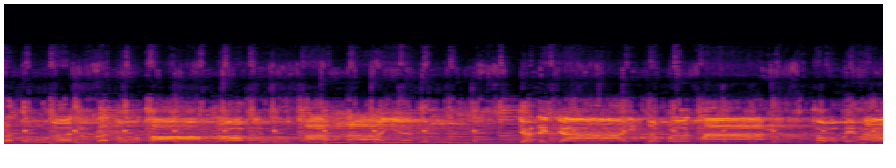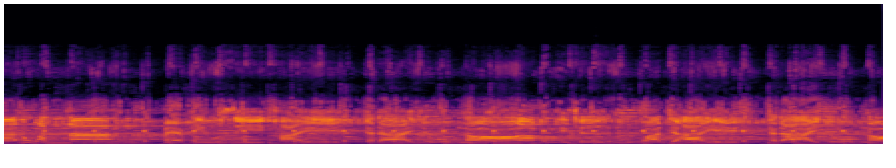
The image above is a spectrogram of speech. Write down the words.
ประตูเงินประตูทองน้อยู่ทางไหนจะได้ย้ายเพื่อเปิดทางเข้าไปหาทุวันนานแม่ผิวสีไข่จะได้จูบน้ให้ชื่นหัวใจ จะได้จูบน้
